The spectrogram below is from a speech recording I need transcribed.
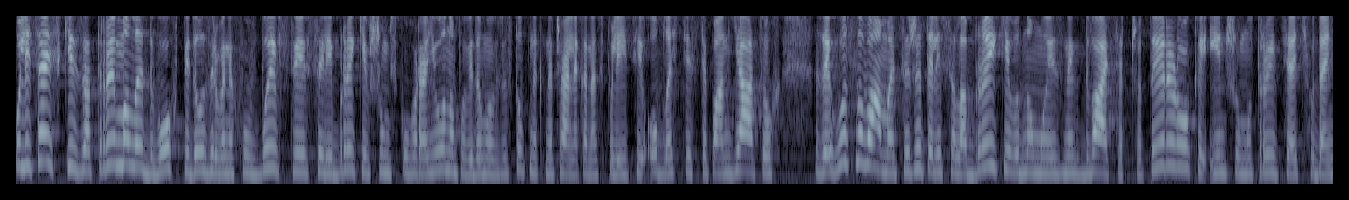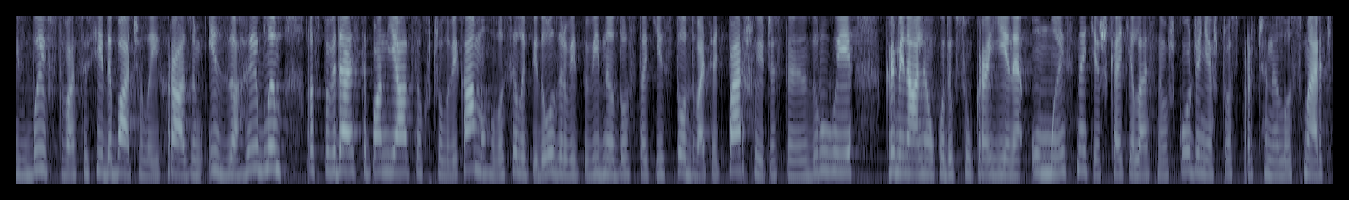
Поліцейські затримали двох підозрюваних у вбивстві в селі Бриків Шумського району, повідомив заступник начальника Нацполіції області Степан Яцух. За його словами, це жителі села Бриків, одному із них 24 роки, іншому 30. У день вбивства сусіди бачили їх разом із загиблим, розповідає Степан Яцух. Чоловікам оголосили підозру відповідно до статті 121 частини 2 Кримінального кодексу України умисне тяжке тілесне ушкодження, що спричинило смерть.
